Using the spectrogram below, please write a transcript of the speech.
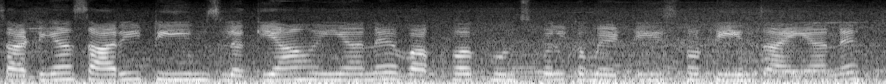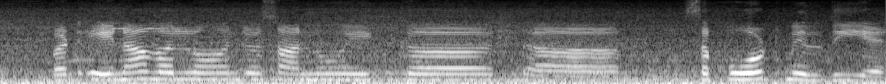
ਸਾਡੀਆਂ ਸਾਰੀ ਟੀਮਸ ਲੱਗੀਆਂ ਹੋਈਆਂ ਨੇ, ਵੱਖ-ਵੱਖ ਮਿਊਨਿਸਪਲ ਕਮੇਟੀਆਂ ਤੋਂ ਟੀਮਸ ਆਈਆਂ ਨੇ ਬਟ ਇਹਨਾਂ ਵੱਲੋਂ ਜੋ ਸਾਨੂੰ ਇੱਕ ਸਪੋਰਟ ਮਿਲਦੀ ਹੈ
